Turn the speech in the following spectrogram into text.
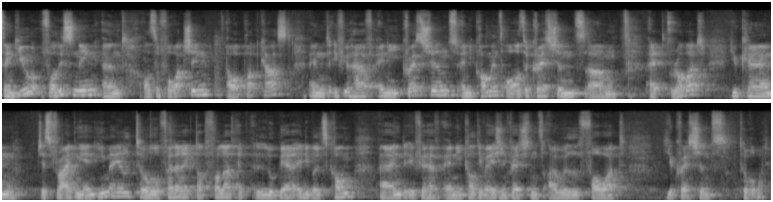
thank you for listening and also for watching our podcast. And if you have any questions, any comments, or also questions um, at Robert, you can just write me an email to frederik.vollert at luberaedibles.com. And if you have any cultivation questions, I will forward your questions to Robert.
